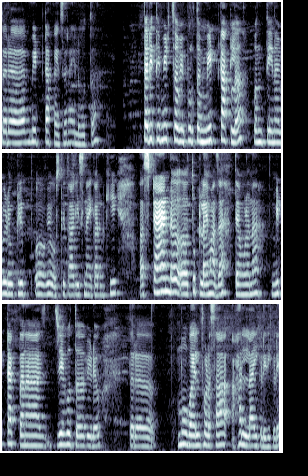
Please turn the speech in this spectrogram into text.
तर मीठ टाकायचं राहिलं होतं. तर इथे मीठ चवीपुरतं मीठ टाकलं पण ती ना व्हिडिओ क्लिप व्यवस्थित आलीच नाही. कारण की स्टँड तुटला आहे माझा. त्यामुळं ना मीठ टाकताना जे होतं व्हिडिओ तर मोबाईल थोडासा हल्ला इकडे तिकडे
